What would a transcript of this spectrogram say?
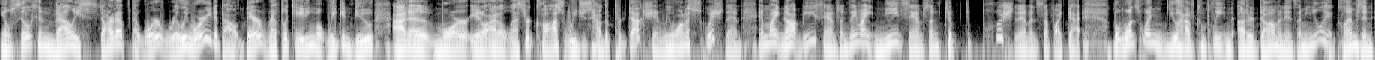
you know, Silicon Valley startup that we're really worried about. They're replicating what we can do at a more, you know, at a lesser cost. We just have the production. We want to squish them. It might not be Samsung. They might need Samsung to, to push them and stuff like that. But once when you have complete and utter dominance, I mean, you look at Clemson.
